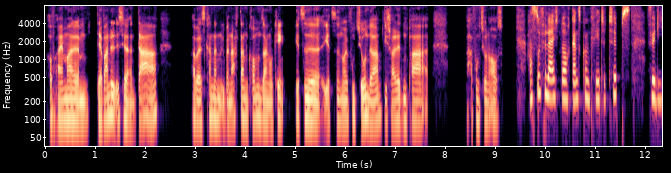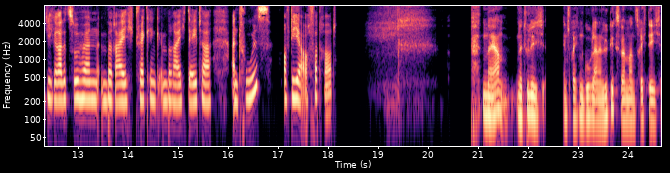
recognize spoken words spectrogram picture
auf einmal, ähm, der Wandel ist ja da, aber es kann dann über Nacht dann kommen und sagen, okay, jetzt eine, jetzt eine neue Funktion da, die schaltet ein paar, paar Funktionen aus. Hast du vielleicht noch ganz konkrete Tipps für die, die gerade zuhören im Bereich Tracking, im Bereich Data an Tools, auf die ihr auch vertraut? Naja, natürlich entsprechend Google Analytics, wenn man es richtig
